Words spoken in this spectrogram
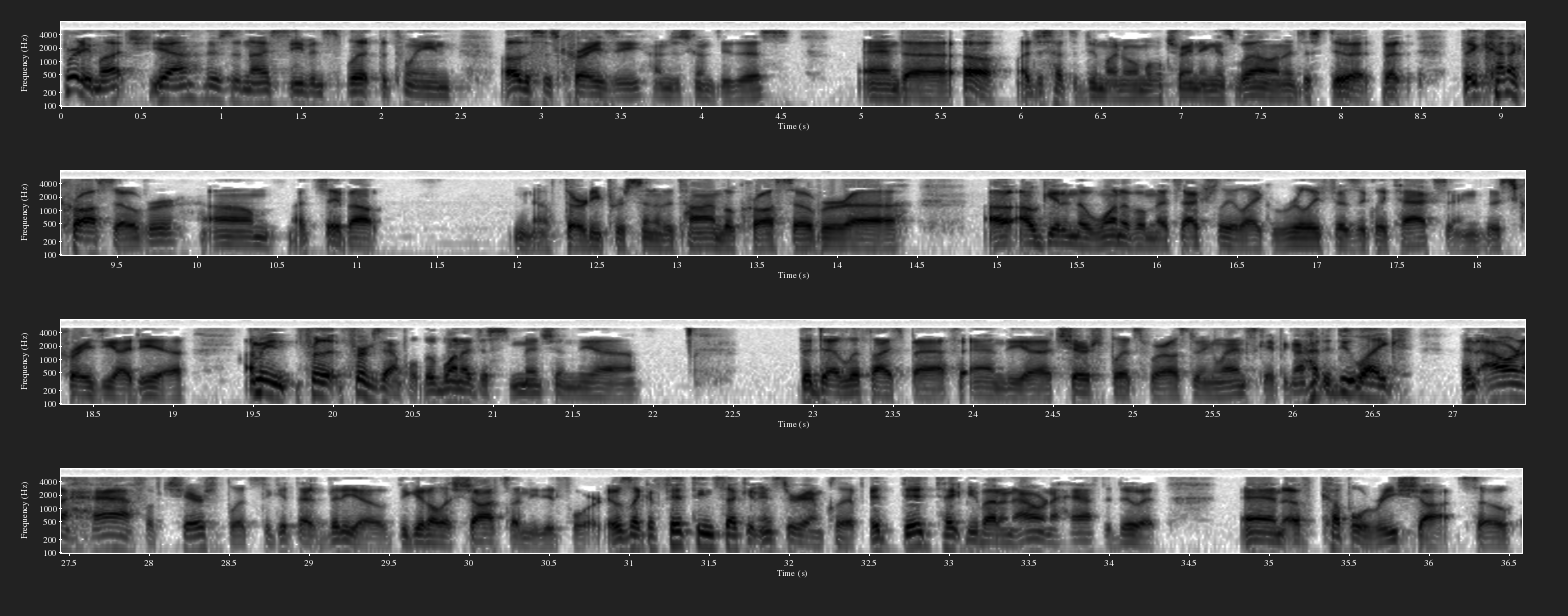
Pretty much, yeah. There's a nice even split between oh, this is crazy, I'm just going to do this, and uh, oh, I just have to do my normal training as well, and I just do it. But they kind of cross over. Um, I'd say about you know 30% of the time they'll cross over. Uh, I'll, I'll get into one of them that's actually like really physically taxing. This crazy idea. I mean, for the, for example, the one I just mentioned, the uh, the deadlift ice bath and the uh, chair splits where I was doing landscaping. I had to do like an hour and a half of chair splits to get that video to get all the shots I needed for it. It was like a 15 second Instagram clip. It did take me about an hour and a half to do it, and a couple reshots. So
